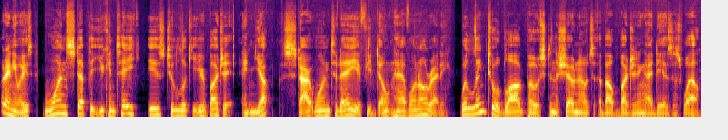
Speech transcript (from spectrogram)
But, anyways, one step that you can take is to look at your budget. And yep, start one today if you don't have one already. We'll link to a blog post in the show notes about budgeting ideas as well.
